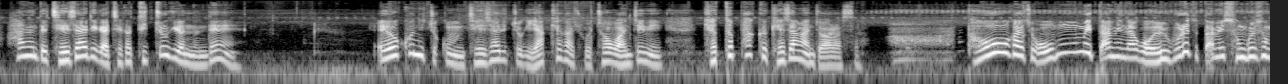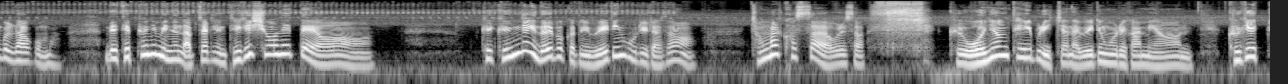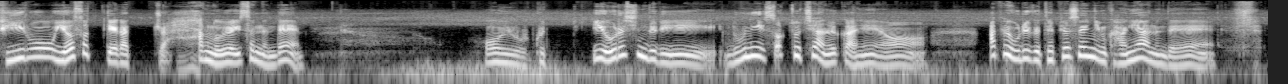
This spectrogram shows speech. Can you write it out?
하는데 제 자리가 제가 뒤쪽이었는데 에어컨이 조금 제 자리 쪽이 약해가지고 저 완전히 겨터파크 개장한 줄 알았어. 더워가지고 온몸에 땀이 나고 얼굴에도 땀이 송글송글 나고 막. 근데 대표님 있는 앞자리는 되게 시원했대요. 그게 굉장히 넓었거든요. 웨딩홀이라서 정말 컸어요. 그래서 그 원형 테이블 있잖아요. 웨딩홀에 가면 그게 뒤로 여섯 개가 쫙 놓여 있었는데 어유 그 이 어르신들이 눈이 썩 좋지 않을 거 아니에요. 앞에 우리 그 대표 선생님 강의하는데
